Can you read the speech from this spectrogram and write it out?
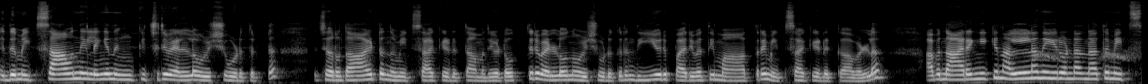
ഇത് മിക്സ് ആവുന്നില്ലെങ്കിൽ നിങ്ങൾക്ക് ഇച്ചിരി വെള്ളം ഒഴിച്ചു കൊടുത്തിട്ട് ചെറുതായിട്ടൊന്ന് മിക്സാക്കി എടുത്താൽ മതി കേട്ടോ. ഒത്തിരി വെള്ളമൊന്നും ഒഴിച്ചു കൊടുക്കരുത്. ഈ ഒരു പരുവത്തിൽ മാത്രമേ മിക്സാക്കി എടുക്കാവുള്ളൂ. അപ്പോൾ നാരങ്ങയ്ക്ക് നല്ല നീരുണ്ട് അതിനകത്ത് മിക്സ്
